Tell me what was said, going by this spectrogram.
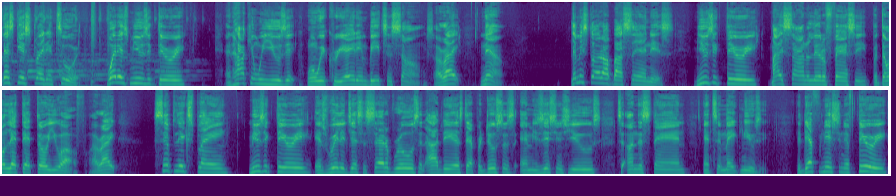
let's get straight into it. What is music theory and how can we use it when we're creating beats and songs? All right, now, let me start off by saying this. Music theory might sound a little fancy, but don't let that throw you off. All right, simply explain Music theory is really just a set of rules and ideas that producers and musicians use to understand and to make music. The definition of theory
